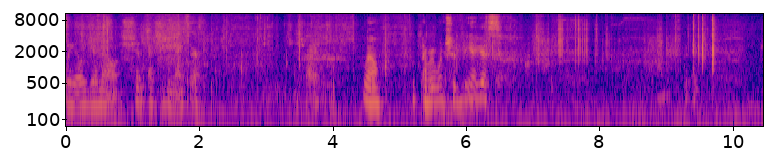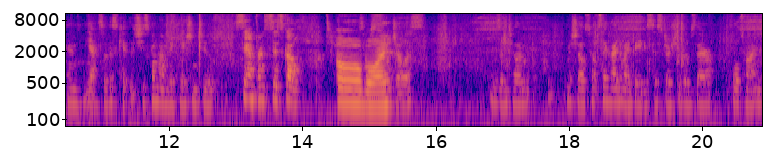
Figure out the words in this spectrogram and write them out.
Well, you know, it should I should be nicer. I'll try. Well, everyone should be, I guess. And yeah, so this kid, she's going on vacation to San Francisco. Oh So boy. I'm so jealous. I was gonna tell her, Michelle, tell, say hi to my baby sister. She lives there full time.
